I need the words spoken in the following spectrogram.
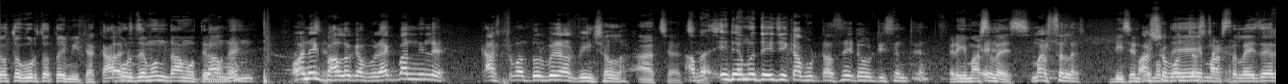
যত গুরুত্ব ততই মিঠা কাপড় যেমন দাম হতে মানে। অনেক ভালো কাপড় একবার নিলে কাস্টমার দৌড়বে আসবে ইনশাল্লাহ। আচ্ছা আচ্ছা আবার এটার মধ্যে এই যে কাপড়টা আছে এটাও ডিসেন্টের এটা কি মার্শালাইজ মার্শালের ডিসেন্টের 550 মধ্যে টাকা। মার্শালাইজের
